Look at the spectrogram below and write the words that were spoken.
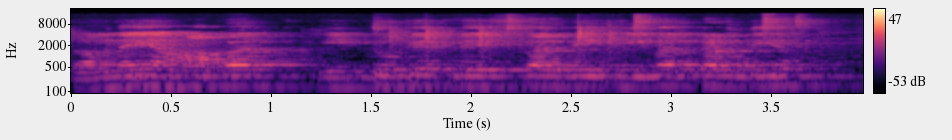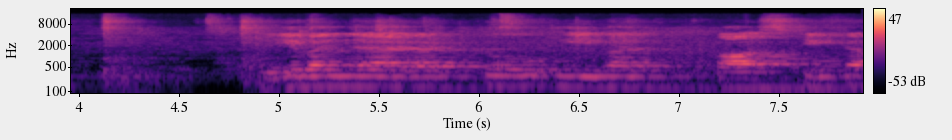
तो हमने यहाँ पर ई टू के प्लेस पर भी ई वन कर दिया। तो ये बन जाएगा two E one cos theta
